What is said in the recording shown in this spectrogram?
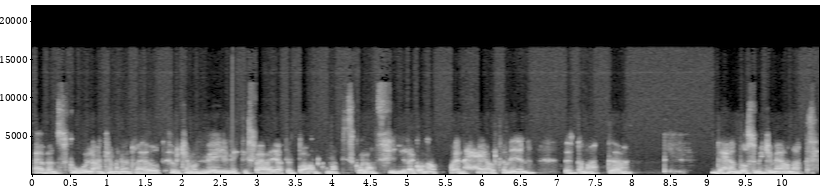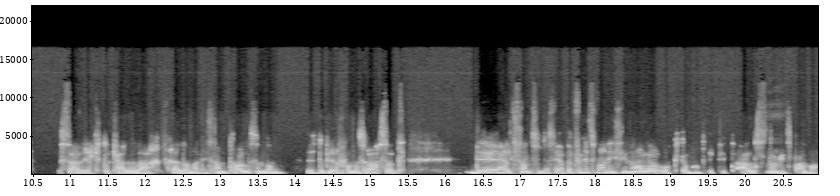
även skolan kan man undra hur, hur det kan vara möjligt i Sverige att ett barn kommer till skolan fyra gånger på en hel termin utan att det händer så mycket mer än att så här, rektor kallar föräldrarna till samtal som de uteblir från och sådär. Så att det är helt sant som du säger att det har funnits varningssignaler och de har inte riktigt alls mm. tagits på allvar.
